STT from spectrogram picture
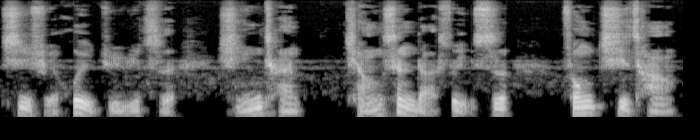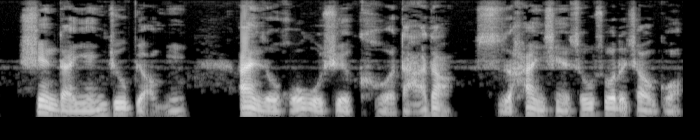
气血汇聚于此，形成强盛的水湿风气场。现代研究表明，按揉合谷穴可达到使汗腺收缩的效果。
